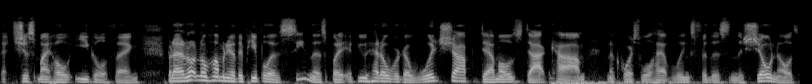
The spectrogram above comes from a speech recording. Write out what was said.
that's just my whole Eagle thing. But I don't know how many other people have seen this, but if you head over to woodshopdemos.com, and of course we'll have links for this in the show notes,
